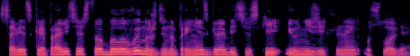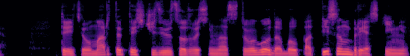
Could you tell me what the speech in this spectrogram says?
Советское правительство было вынуждено принять грабительские и унизительные условия. 3 марта 1918 года был подписан Брестский мир.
